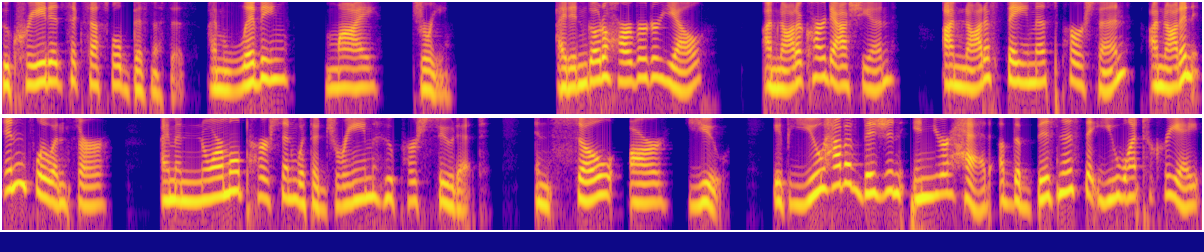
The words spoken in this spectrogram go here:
who created successful businesses. I'm living my dream. I didn't go to Harvard or Yale. I'm not a Kardashian. I'm not a famous person. I'm not an influencer. I'm a normal person with a dream who pursued it. And so are you. If you have a vision in your head of the business that you want to create,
